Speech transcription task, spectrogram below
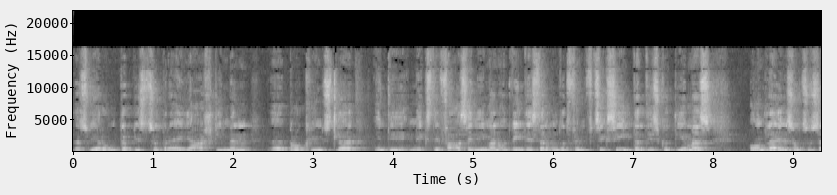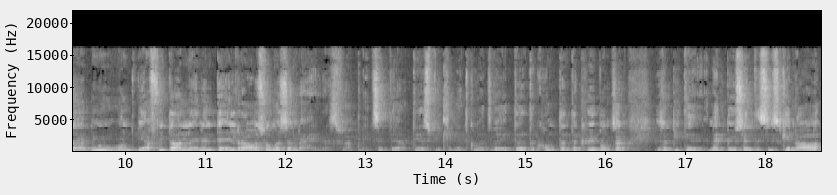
dass wir runter bis zu drei Ja-Stimmen äh, pro Künstler in die nächste Phase nehmen. Und wenn das dann 150 sind, dann diskutieren wir es online sozusagen und werfen dann einen Teil raus, wo man sagt, nein, das war Blödsinn, der, der ist wirklich nicht gut, weil da, da kommt dann der Köper und sagt, also bitte nicht böse sein, das ist genau,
